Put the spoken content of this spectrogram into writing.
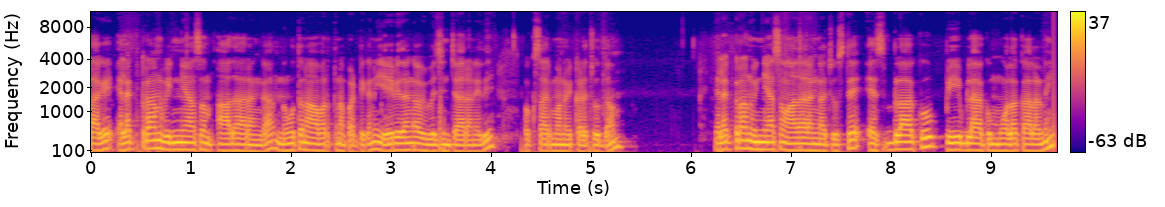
అలాగే ఎలక్ట్రాన్ విన్యాసం ఆధారంగా నూతన ఆవర్తన పట్టికని ఏ విధంగా విభజించారనేది ఒకసారి మనం ఇక్కడ చూద్దాం. ఎలక్ట్రాన్ విన్యాసం ఆధారంగా చూస్తే ఎస్ బ్లాకు పి బ్లాకు మూలకాలని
